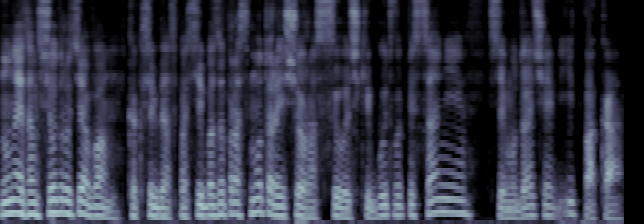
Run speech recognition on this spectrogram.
Ну на этом все, друзья. Вам, как всегда, спасибо за просмотр. Еще раз ссылочки будут в описании. Всем удачи и пока.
